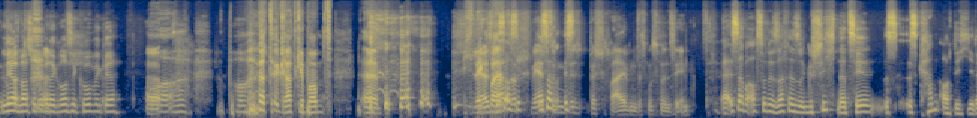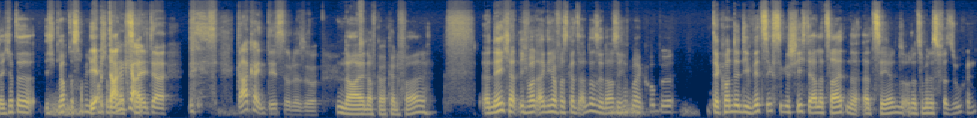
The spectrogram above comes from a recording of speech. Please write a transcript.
Leon war schon immer der große Komiker. Boah, boah, hat er gerade gebombt. Ähm, ich Ja, lenk es mal. ist auch auch so- schwer ist auch- zu ist- be beschreiben, das muss man sehen. Ja, ist aber auch so eine Sache, so Geschichten erzählen, es, es kann auch nicht jeder. Ich hatte, ich glaube, das habe ich Ja, auch schon mal danke. Alter. Gar kein Diss oder so. Nein, auf gar keinen Fall. Äh, nee, ich, hat- ich wollte eigentlich auf was ganz anderes hinaus. Ich habe meinen Kumpel, der konnte die witzigste Geschichte aller Zeiten erzählen oder zumindest versuchen.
